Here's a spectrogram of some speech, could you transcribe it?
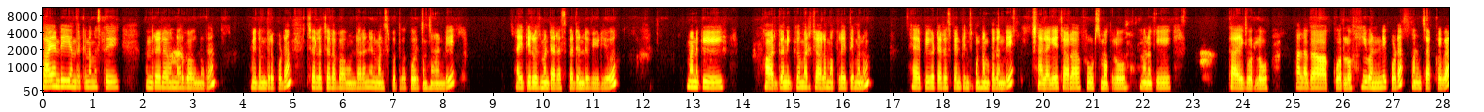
హాయ్ అండి అందరికీ నమస్తే. అందరూ ఎలా ఉన్నారు? బాగున్నారా? మీరందరూ కూడా చాలా చాలా బాగుండాలని నేను మనస్ఫూర్తిగా కోరుకుంటున్నాను అండి. అయితే ఈరోజు మన టెర్రస్ గార్డెన్లో వీడియో. మనకి ఆర్గానిక్గా మరి చాలా మొక్కలు అయితే మనం హ్యాపీగా టెర్రస్ పైన పెంచుకుంటున్నాం కదండి. అలాగే చాలా ఫ్రూట్స్ మొక్కలు మనకి కాయగూరలు అలాగా ఆకుకూరలు ఇవన్నీ కూడా మనం చక్కగా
